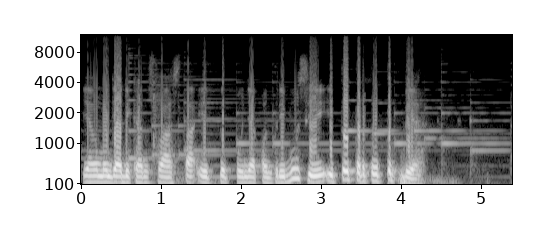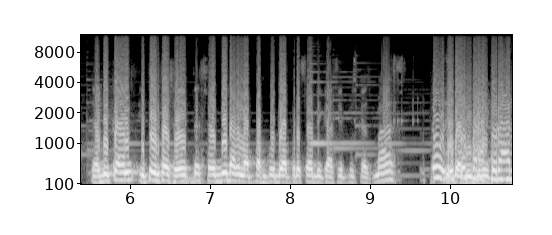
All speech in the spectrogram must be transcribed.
yang menjadikan swasta itu punya kontribusi itu tertutup dia. Jadi kan itu yang saya, saya bilang 82 persen dikasih puskesmas, Itu itu diberi- peraturan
